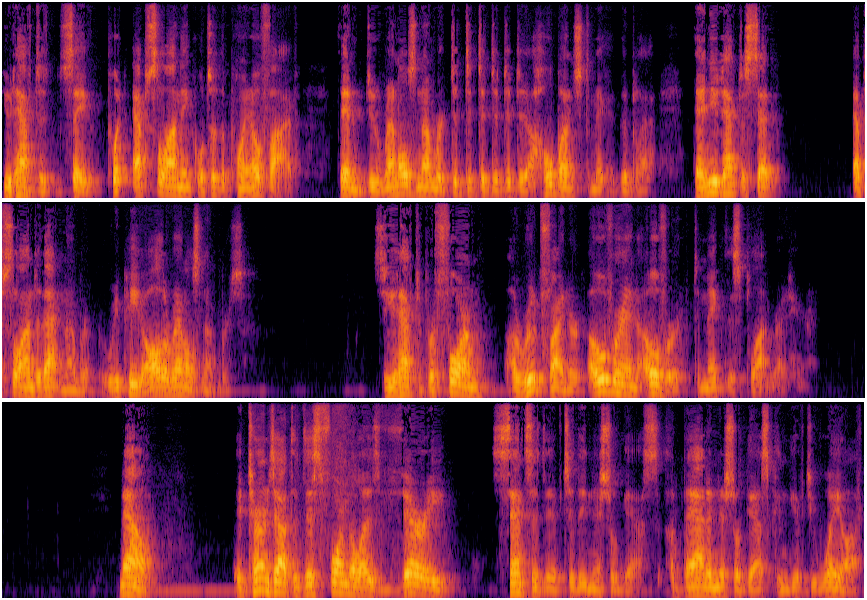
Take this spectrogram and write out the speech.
you'd have to say, put epsilon equal to the 0.05, then do Reynolds number, a whole bunch to make a good plot. Then you'd have to set epsilon to that number. Repeat all the Reynolds numbers. So you have to perform a root finder over and over to make this plot right here. Now, it turns out that this formula is very sensitive to the initial guess. A bad initial guess can get you way off.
